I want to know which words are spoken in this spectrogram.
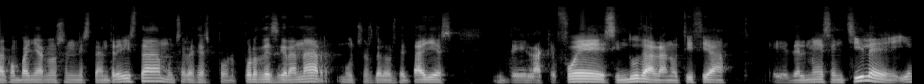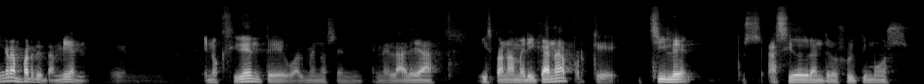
acompañarnos en esta entrevista. Muchas gracias por, desgranar muchos de los detalles de la que fue, sin duda, la noticia del mes en Chile y en gran parte también en, Occidente o al menos en, el área hispanoamericana, porque Chile pues, ha sido durante los últimos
